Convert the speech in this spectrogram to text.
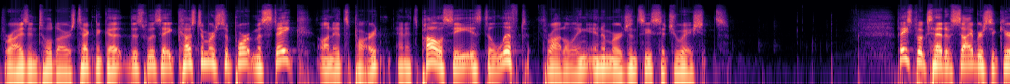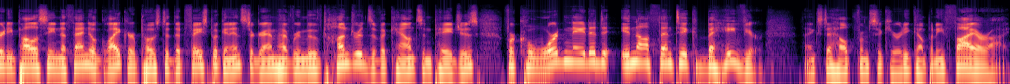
Verizon told Ars Technica this was a customer support mistake on its part, and its policy is to lift throttling in emergency situations. Facebook's head of cybersecurity policy, Nathaniel Gleicher, posted that Facebook and Instagram have removed hundreds of accounts and pages for coordinated, inauthentic behavior thanks to help from security company FireEye.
